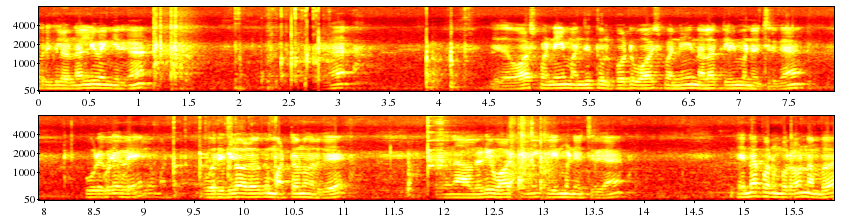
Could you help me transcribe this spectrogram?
ஒரு கிலோ நல்லி வாங்கியிருக்கேன். இதை வாஷ் பண்ணி மஞ்சத்தூள் போட்டு வாஷ் பண்ணி நல்லா க்ளீன் பண்ணி வச்சுருக்கேன். கூடவே ஒரு கிலோ அளவுக்கு மட்டனும் இருக்குது இதை நான் ஆல்ரெடி வாஷ் பண்ணி க்ளீன் பண்ணி வச்சுருக்கேன். என்ன பண்ண போகிறோம் நம்ம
